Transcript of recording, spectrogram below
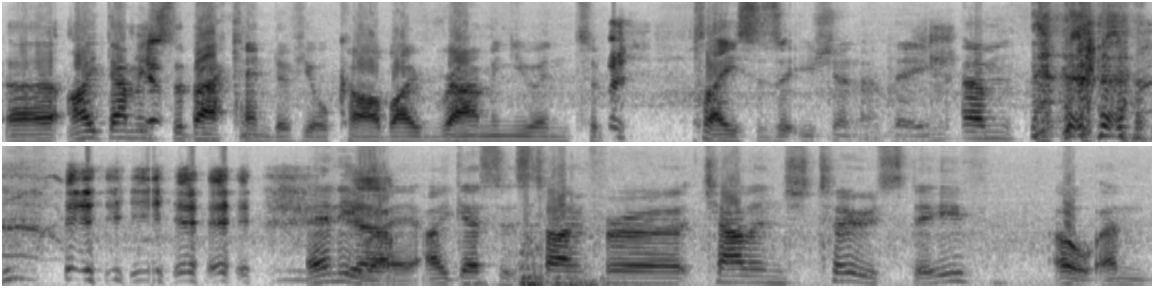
Uh, I damaged Yep. the back end of your car by ramming you into places that you shouldn't have been. Um, yeah. anyway, I guess it's time for a challenge two, Steve. Oh, and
